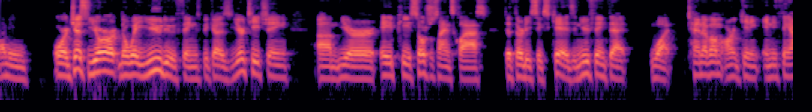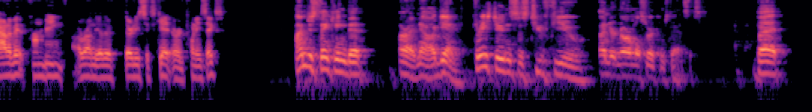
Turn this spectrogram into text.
I mean, or just your the way you do things because you're teaching um, your AP social science class to 36 kids, and you think that what 10 of them aren't getting anything out of it from being around the other 36 kid or 26? I'm just thinking that all right, now again, three students is too few under normal circumstances. But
